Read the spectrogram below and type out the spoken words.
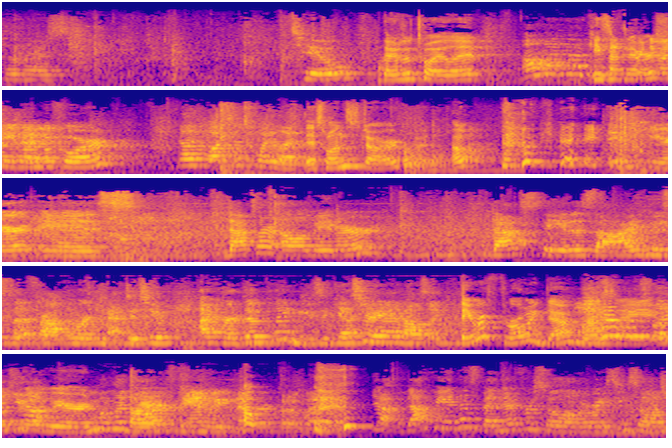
So there's two. There's a toilet. Oh my god. In case you've That's never seen one before. You're like, what's a toilet? This one's dark, but oh, okay. In here is That's our elevator. That's Theta Xi, who's the frat that we're connected to. I heard them playing music yesterday and I was like, They were throwing down last I was night. It like, was yeah. really weird. I'm like, Our fan we've never Oh. put away. yeah, that fan has been there for so long. We're wasting so much.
